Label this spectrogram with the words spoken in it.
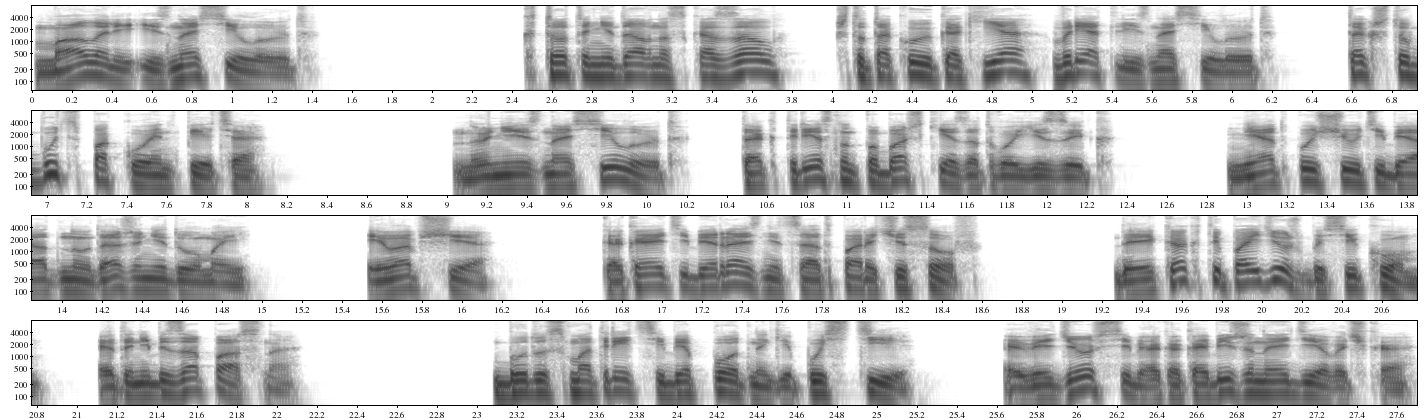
Мало ли, изнасилуют». «Кто-то недавно сказал, что такую, как я, вряд ли изнасилуют. Так что будь спокоен, Петя». Но не изнасилуют, так треснут по башке за твой язык. Не отпущу тебя одну, даже не думай. И вообще, какая тебе разница от пары часов? Да и как ты пойдешь босиком? Это небезопасно. Буду смотреть себе под ноги, пусти. Ведешь себя, как обиженная девочка.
